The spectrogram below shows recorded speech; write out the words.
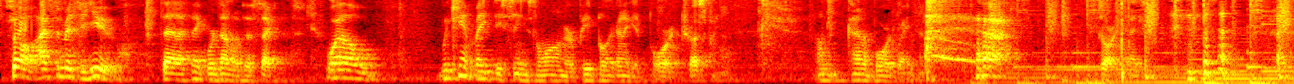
So I submit to you that I think we're done with this segment. Well, we can't make these things longer. People are going to get bored. Trust me. I'm kind of bored right now. Sorry, guys.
